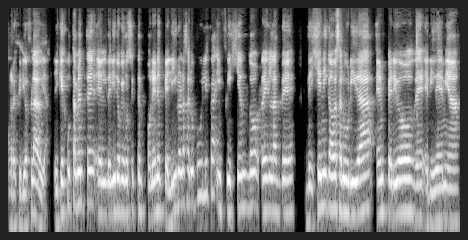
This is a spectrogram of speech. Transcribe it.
refirió Flavia, y que es justamente el delito que consiste en poner en peligro la salud pública infringiendo reglas de, de higiénica o de salubridad en periodos de epidemia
